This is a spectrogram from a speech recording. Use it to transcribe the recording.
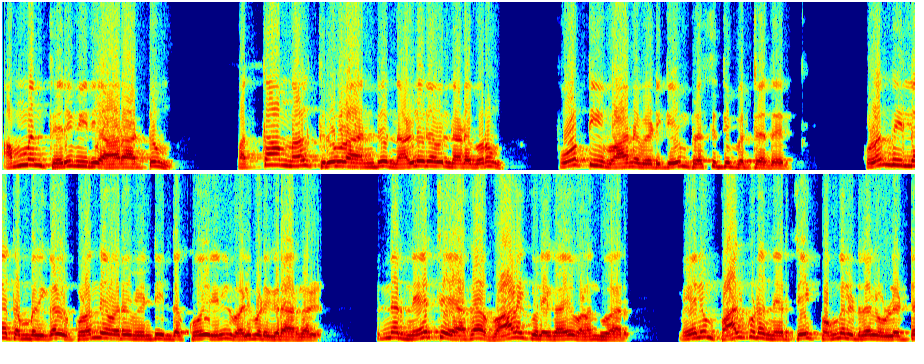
அம்மன் தெருவீதி ஆராட்டும் பத்தாம் நாள் திருவிழா அன்று நள்ளிரவில் நடைபெறும் போட்டி வான வேடிக்கையும் பிரசித்தி பெற்றது. குழந்தை இல்லா தம்பதிகள் குழந்தை வர வேண்டி இந்த கோயிலில் வழிபடுகிறார்கள். பின்னர் நேர்ச்சையாக வாழை குலைகளை வழங்குவார். மேலும் பால்குட நேர்ச்சை பொங்கலிடுதல் உள்ளிட்ட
